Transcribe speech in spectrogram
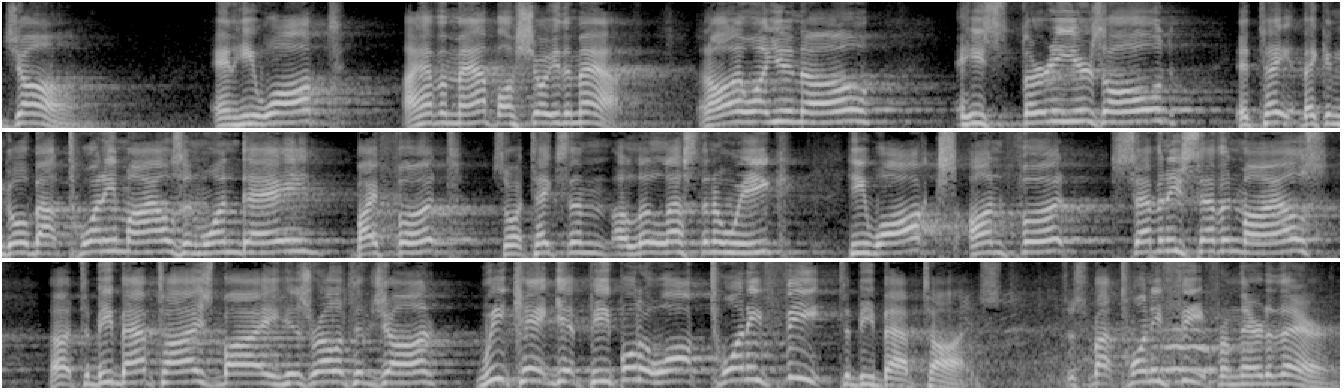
John. And he walked. I have a map, I'll show you the map. And all I want you to know, he's 30 years old. It take, they can go about 20 miles in one day by foot so it takes them a little less than a week. He walks on foot 77 miles uh, to be baptized by his relative John. We can't get people to walk 20 feet to be baptized. Just about 20 feet from there to there.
